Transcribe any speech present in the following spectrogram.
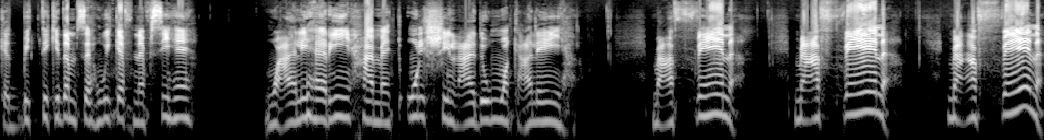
كانت بنت كده مسهوكة في نفسها وعليها ريحة ما تقولش لعدوك عليها. معفانة معفانة معفانة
